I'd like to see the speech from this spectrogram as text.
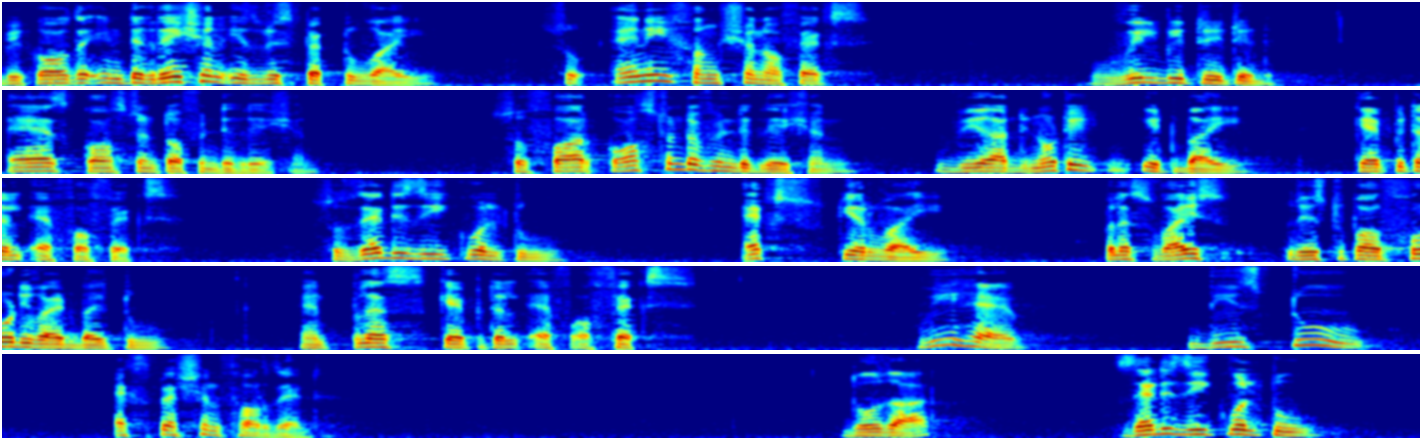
because the integration is respect to y, so any function of x will be treated as constant of integration. So for constant of integration, we are denoting it by capital F of x. So z is equal to x square y plus y raised to power 4 divided by 2 and plus capital F of x. We have these two expressions for z. Those are z is equal to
